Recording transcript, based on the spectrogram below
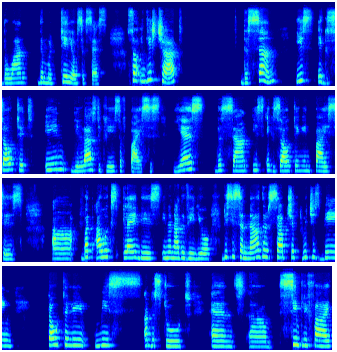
the one the material success. So in this chart, the sun is exalted in the last degrees of Pisces. Yes, the sun is exalting in Pisces. Uh, but I will explain this in another video. This is another subject which is being totally misunderstood and um, simplified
